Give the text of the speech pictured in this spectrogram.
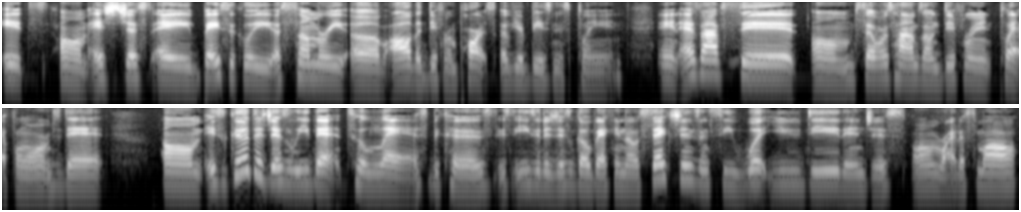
it's um it's just a basically a summary of all the different parts of your business plan. And as I've said um several times on different platforms that um it's good to just leave that to last because it's easy to just go back in those sections and see what you did and just um write a small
